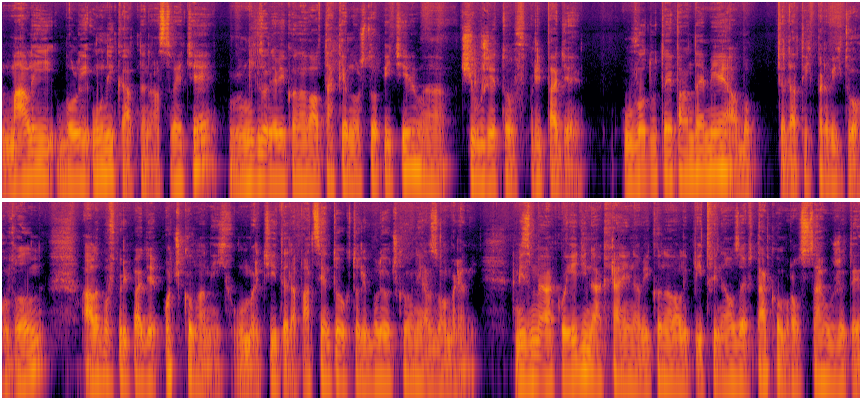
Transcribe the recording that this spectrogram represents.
mali, boli unikátne na svete. Nikto nevykonával také množstvo pitiev, či už je to v prípade úvodu tej pandémie, alebo teda tých prvých dvoch vln, alebo v prípade očkovaných úmrtí, teda pacientov, ktorí boli očkovaní a zomreli. My sme ako jediná krajina vykonávali pitvy naozaj v takom rozsahu, že tie,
